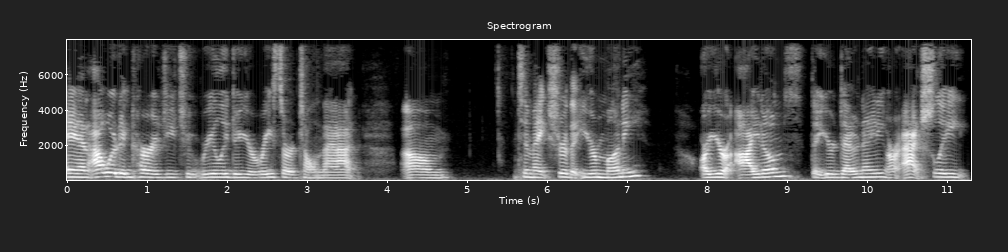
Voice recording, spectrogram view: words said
And I would encourage you to really do your research on that um, to make sure that your money or your items that you're donating are actually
